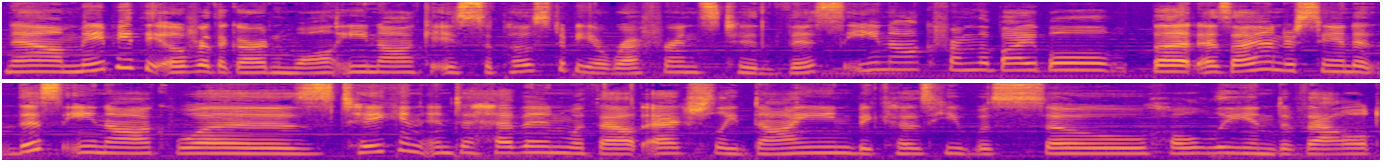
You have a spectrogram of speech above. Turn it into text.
now, maybe the over the garden wall Enoch is supposed to be a reference to this Enoch from the Bible, but as I understand it, this Enoch was taken into heaven without actually dying because he was so holy and devout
